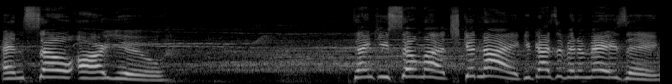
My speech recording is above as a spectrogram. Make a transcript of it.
and so are you. Thank you so much. Good night. You guys have been amazing.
